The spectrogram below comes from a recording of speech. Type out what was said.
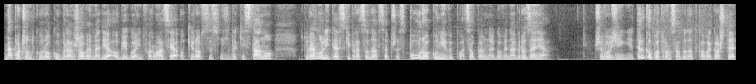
Na początku roku branżowe media obiegła informacja o kierowcy z Uzbekistanu, któremu litewski pracodawca przez pół roku nie wypłacał pełnego wynagrodzenia. Przewoźnik nie tylko potrącał dodatkowe koszty,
